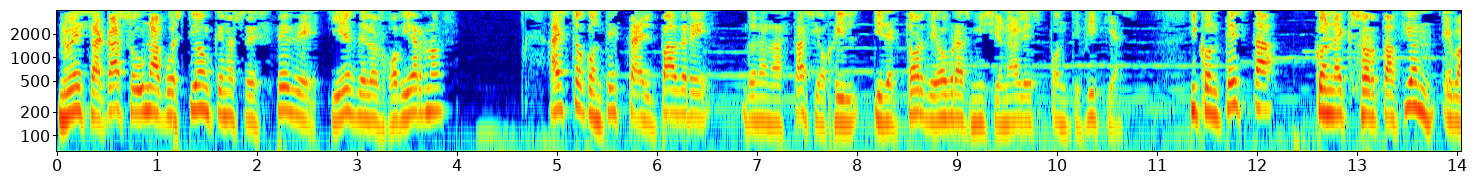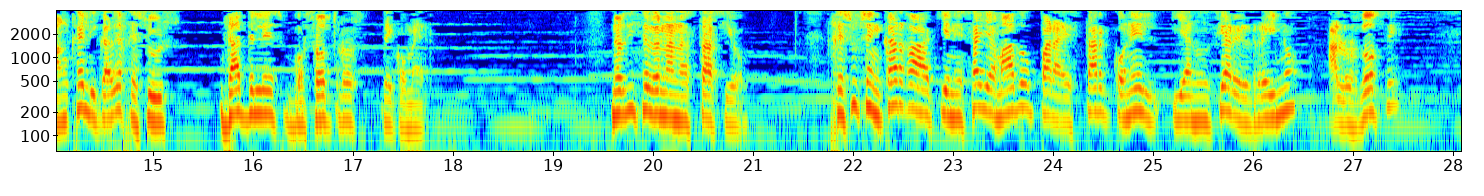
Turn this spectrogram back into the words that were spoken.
¿No es acaso una cuestión que nos excede y es de los gobiernos? A esto contesta el padre don Anastasio Gil, director de Obras Misionales Pontificias, y contesta con la exhortación evangélica de Jesús, dadles vosotros de comer. Nos dice don Anastasio, Jesús encarga a quienes ha llamado para estar con él y anunciar el reino, a los doce,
